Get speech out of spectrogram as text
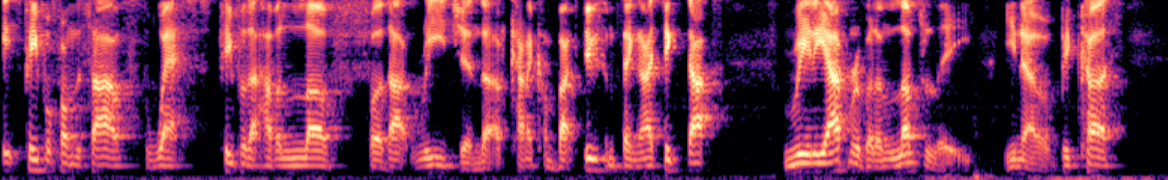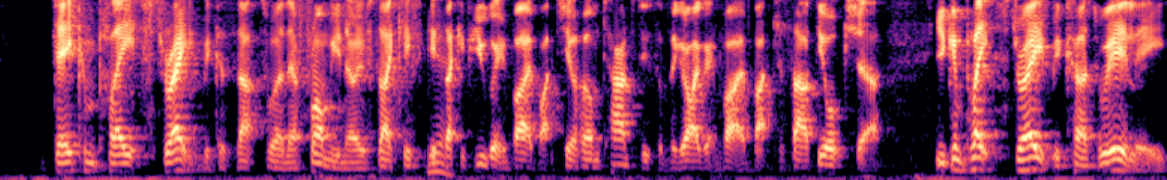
it's people from the southwest, people that have a love for that region that have kind of come back to do something. And I think that's really admirable and lovely, you know, because they can play it straight because that's where they're from. You know, it's like if yeah. it's like if you got invited back to your hometown to do something, or I got invited back to South Yorkshire, you can play it straight because really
